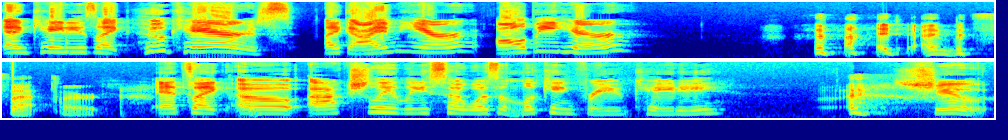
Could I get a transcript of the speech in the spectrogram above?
And Katie's like, Who cares? Like, I'm here. I'll be here. I, I missed that part. It's like, oh, actually, Lisa wasn't looking for you, Katie. Shoot.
